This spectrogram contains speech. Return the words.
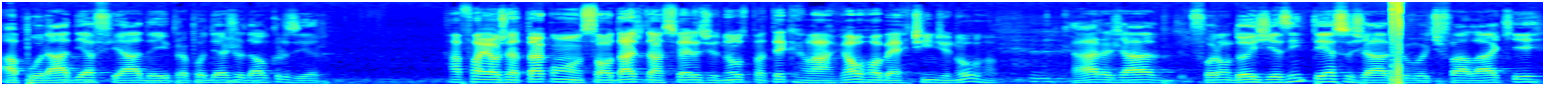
apurado e afiado aí para poder ajudar o Cruzeiro. Rafael, já está com saudade das férias de novo para ter que largar o Robertinho de novo? Cara, já foram dois dias intensos já, viu? Vou te falar que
